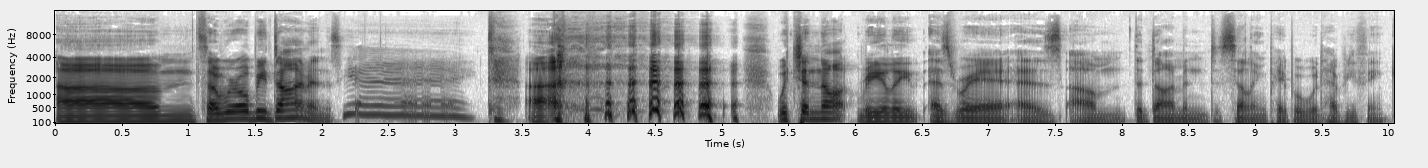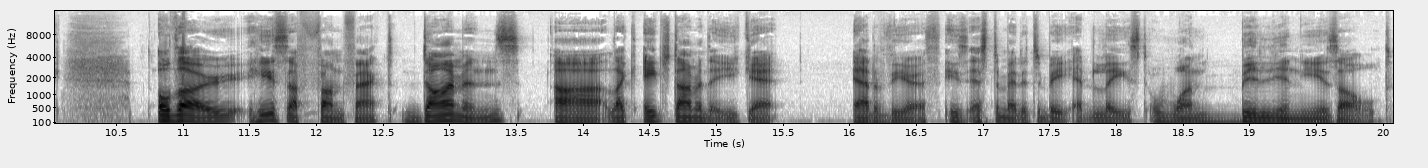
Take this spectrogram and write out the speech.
Um, so we'll all be diamonds, yay! Uh, which are not really as rare as um, the diamond selling people would have you think. Although here's a fun fact: diamonds, are like each diamond that you get out of the Earth is estimated to be at least 1 billion years old.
